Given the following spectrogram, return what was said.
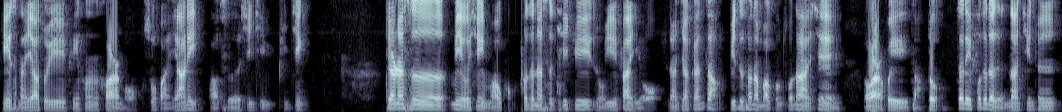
因此呢，要注意平衡荷尔蒙，舒缓压力，保持心情平静。第二呢是密油性毛孔，特征呢是 T 区容易泛油，两颊干燥，鼻子上的毛孔粗大现偶尔会长痘。这类肤质的人呢，青春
